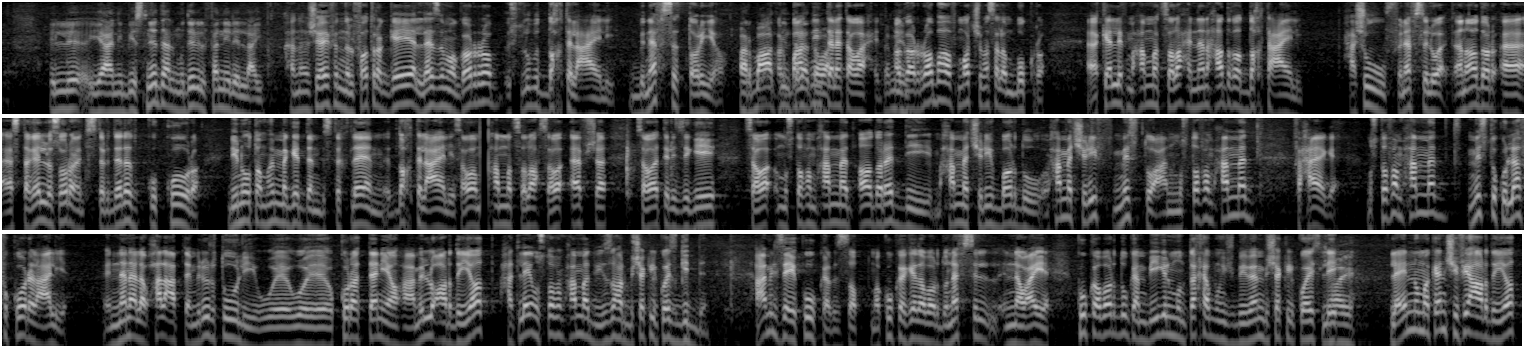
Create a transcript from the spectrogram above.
اللي يعني بيسندها المدير الفني للعيبة. أنا شايف إن الفترة الجاية لازم أجرب أسلوب الضغط العالي بنفس الطريقة. 4 2 4 2 3 3 1 تمام. أجربها في ماتش مثلا بكرة. أكلف محمد صلاح إن أنا هضغط ضغط عالي. هشوف في نفس الوقت. أنا أقدر أستغل سرعة استردادات الكورة. دي نقطة مهمة جدا باستخدام الضغط العالي سواء محمد صلاح سواء قفشة سواء تريزيجيه سواء مصطفى محمد. أقدر أدي محمد شريف برضو محمد شريف ميزته عن مصطفى محمد في حاجة. مصطفى محمد ميزته كلها في الكوره العالية. إن أنا لو هلعب تمرير طولي والكرة الثانية وهعمل له عرضيات هتلاقي مصطفى محمد بيظهر بشكل كويس جدا. عامل زي كوكا بالظبط ما كوكا كده برضو نفس ال- النوعية. كوكا برضو كان بيجي المنتخب ومش بيبان بشكل كويس. ليه. لأنه ما كانش فيه عرضيات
